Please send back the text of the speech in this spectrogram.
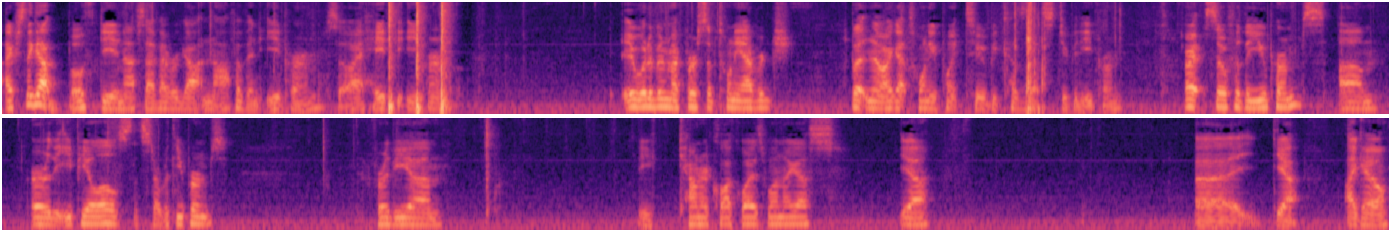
I actually got both DNFs I've ever gotten off of an E-perm, so I hate the E-perm. It would have been my first sub 20 average, but no, I got 20.2 because of that stupid E-perm. Alright, so for the U-perms, um, or the EPLLs. Let's start with U-perms. For the um, the counterclockwise one, I guess. Yeah. Uh, yeah. I go.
